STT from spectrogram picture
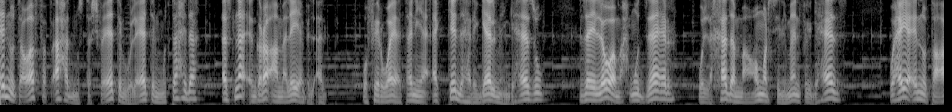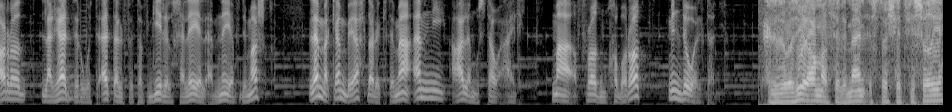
إنه توفى في أحد مستشفيات الولايات المتحدة أثناء إجراء عملية بالقلب. وفي رواية تانية أكدها رجال من جهازه زي اللواء محمود زاهر واللي خدم مع عمر سليمان في الجهاز وهي إنه تعرض لغدر واتقتل في تفجير الخلايا الأمنية في دمشق لما كان بيحضر اجتماع أمني على مستوى عالي مع أفراد مخابرات من دول تانية. الوزير عمر سليمان استشهد في سوريا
